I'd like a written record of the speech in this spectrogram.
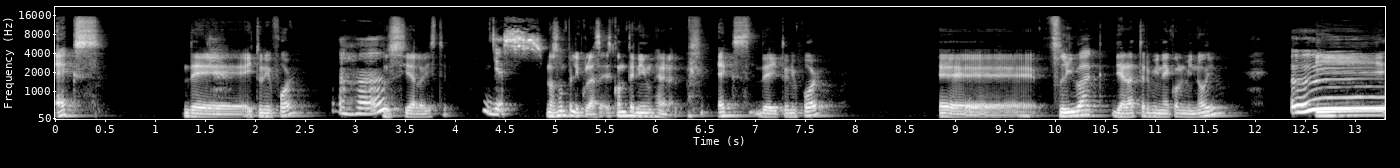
X de A24. Ajá. Pues sí, ya lo viste. Yes. No son películas, es contenido en general. X de A24. Eh, Fleabag, ya la terminé con mi novio. Y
